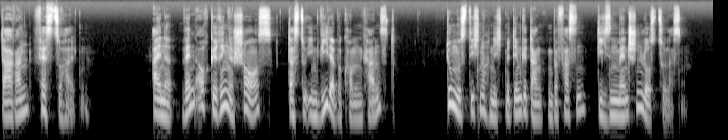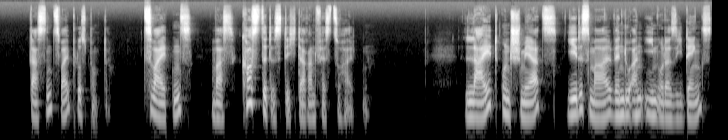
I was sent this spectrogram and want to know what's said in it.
daran festzuhalten? Eine, wenn auch geringe Chance, dass du ihn wiederbekommen kannst, du musst dich noch nicht mit dem Gedanken befassen, diesen Menschen loszulassen. Das sind zwei Pluspunkte. Zweitens, was kostet es dich daran festzuhalten? Leid und Schmerz jedes Mal, wenn du an ihn oder sie denkst?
